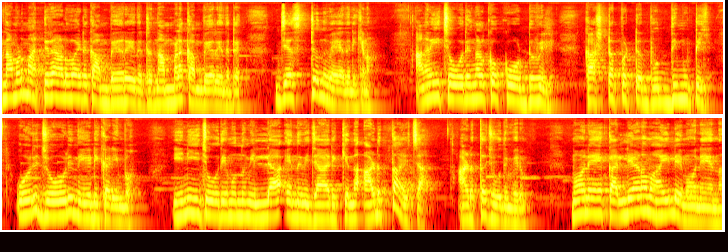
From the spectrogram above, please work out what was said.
നമ്മൾ മറ്റൊരാളുമായിട്ട് കമ്പയർ ചെയ്തിട്ട് നമ്മളെ കമ്പയർ ചെയ്തിട്ട് ജസ്റ്റ് ഒന്ന് വേദനിക്കണം. അങ്ങനെ ഈ ചോദ്യങ്ങൾക്കൊക്കെ ഒടുവിൽ കഷ്ടപ്പെട്ട് ബുദ്ധിമുട്ടി ഒരു ജോലി നേടിക്കഴിയുമ്പോൾ ഇനി ഈ ചോദ്യമൊന്നുമില്ല എന്ന് വിചാരിക്കുന്ന അടുത്ത ആഴ്ച അടുത്ത ചോദ്യം വരും. മോനെ കല്യാണമായില്ലേ മോനെ എന്ന്.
